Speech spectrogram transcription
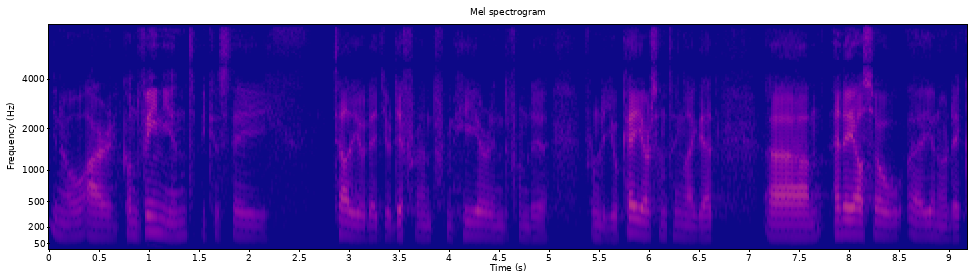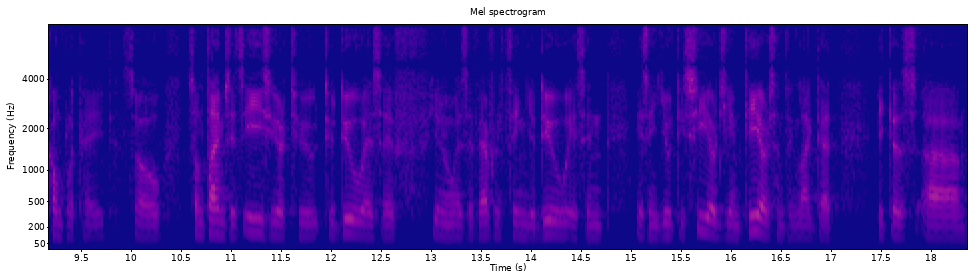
you know are convenient because they tell you that you're different from here and from the from the UK or something like that. Um, and they also, uh, you know, they complicate. So sometimes it's easier to to do as if you know as if everything you do is in is in UTC or GMT or something like that, because um,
